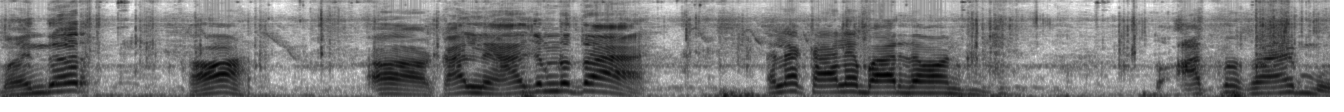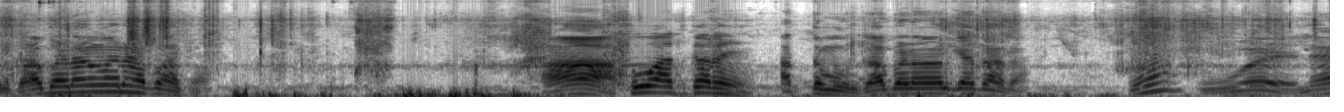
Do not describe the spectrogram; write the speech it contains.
મહેન્દર? હા. હા કાલ ને હાલ જમ નતા એટલે કાલે બહાર જવાનું તો આજ તો સાહેબ મુર્ગા બનાવવાના પાછા. હા. શું વાત કરે? આજ તો મુર્ગા બનાવવાનું કહેતા હતા. હે? ઓય લે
